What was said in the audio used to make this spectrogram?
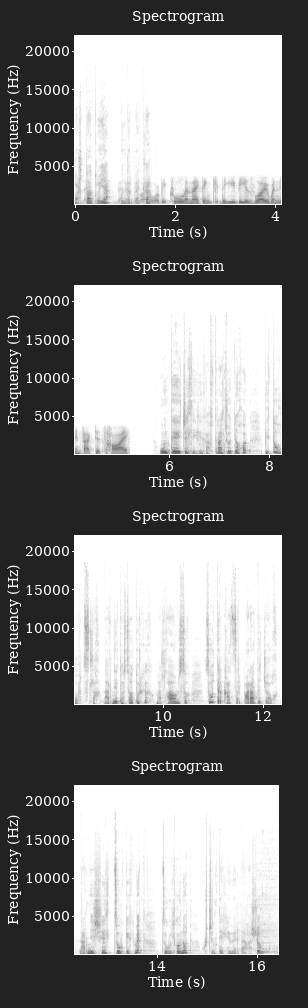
хортой туяа өндөр байдаг. Үүнтэй ижил ихэнх австралчуудын хувьд битүү хувцаслах, нарны тосоо дүрхэх, малгай өмсөх, сүүдэр газар бараадаж явах, нарны шил зүүх гэх мэт зөвлөгөөнүүд хүчинтэй хэвээр байгаа шүү.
